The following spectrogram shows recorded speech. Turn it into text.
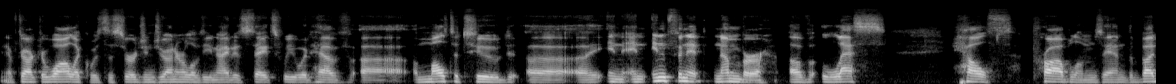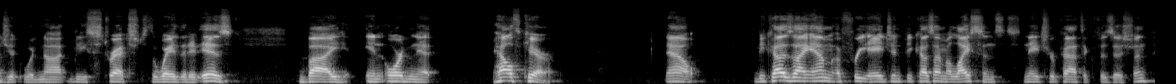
And if Dr. Wallach was the Surgeon General of the United States, we would have uh, a multitude, uh, in an infinite number of less health problems, and the budget would not be stretched the way that it is by inordinate health care. Now, because I am a free agent, because I'm a licensed naturopathic physician,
